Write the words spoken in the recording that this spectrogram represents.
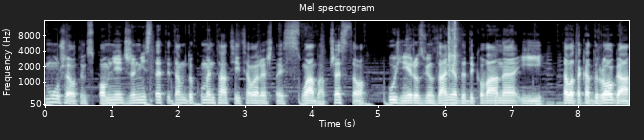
muszę o tym wspomnieć, że niestety tam dokumentacja i cała reszta jest słaba, przez co później rozwiązania dedykowane i cała taka droga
